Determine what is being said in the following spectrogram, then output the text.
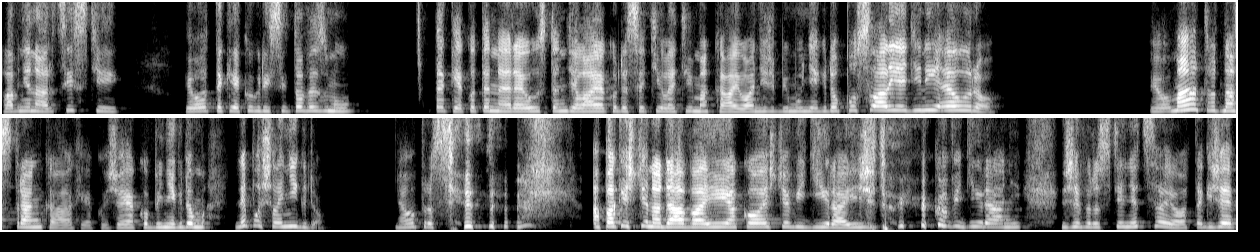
hlavně narcisti. Jo, tak jako když si to vezmu, tak jako ten Nereus, ten dělá jako desetiletí makáju, aniž by mu někdo poslal jediný euro. Jo, má to na stránkách, jakože jako by někdo, nepošle nikdo. Jo, prostě. A pak ještě nadávají, jako ještě vydírají, že to jako vydírání, že prostě něco, jo. Takže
